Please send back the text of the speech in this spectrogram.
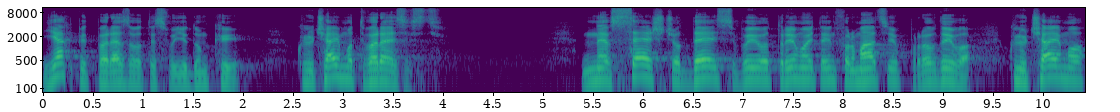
Як підперезувати свої думки? Включаємо тверезість. Не все, що десь ви отримуєте інформацію, правдива. Включаємо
